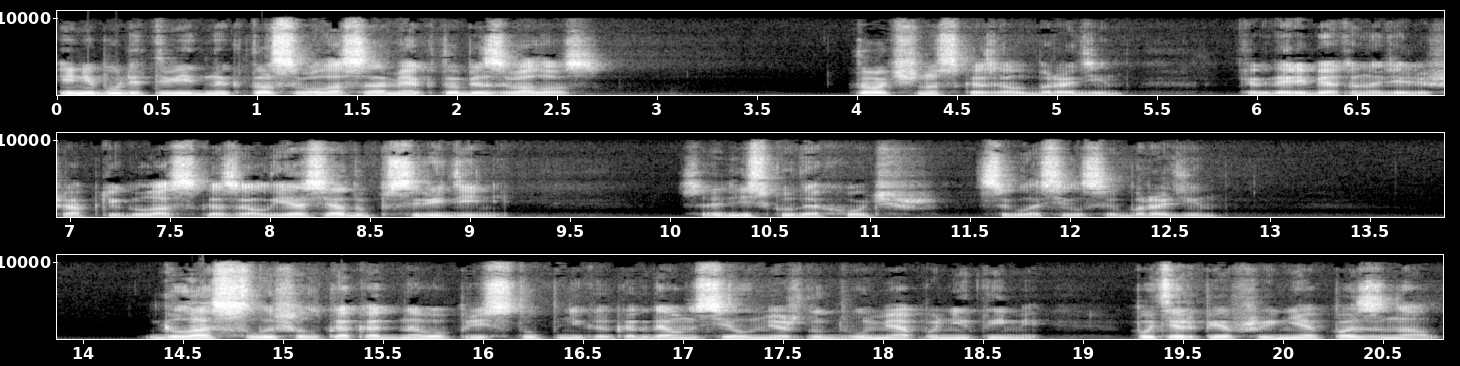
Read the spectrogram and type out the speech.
и не будет видно, кто с волосами, а кто без волос. Точно, — сказал Бородин. Когда ребята надели шапки, глаз сказал, я сяду посередине. Садись куда хочешь, — согласился Бородин. Глаз слышал, как одного преступника, когда он сел между двумя понятыми. Потерпевший не опознал.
